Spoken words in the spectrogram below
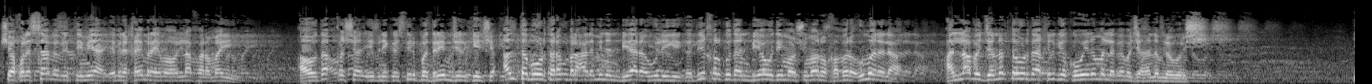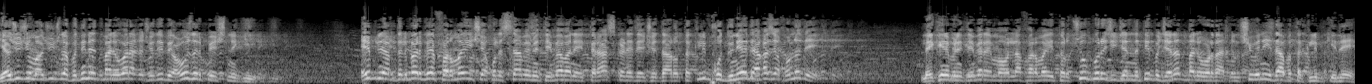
شیخ الاسلام ابن تیمیه ابن قیم رحمه الله فرمایي او د قشن ابن کثیر په دریم جلد کې چې التبور رب العالمین انبیاء راولېږي کدي خلکو د انبیاء او د ماشومان خبره ومنله الله به جنت ته ور داخل کې کوی نه من لبه جهنم لور شي یجوج ماجوج له دینه باندې ورغه چې به عذر پیش نه کی ابن عبد البر به فرمایي شیخ الاسلام ابن تیمیه باندې اعتراض کړی دی چې دارو تکلیف خو دنیا د غزه خو نه دی لیکن ابن تیمیه رحمه الله فرمایي تر څو پورې چې جنتی په جنت باندې ور داخل شي ونی دا په تکلیف کې دی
